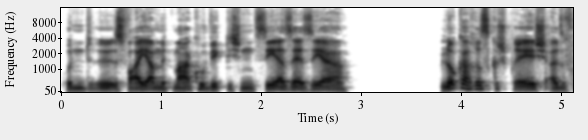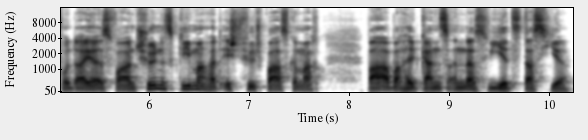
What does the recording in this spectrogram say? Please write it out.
Und äh, es war ja mit Marco wirklich ein sehr, sehr, sehr lockeres Gespräch. Also von daher, es war ein schönes Klima, hat echt viel Spaß gemacht war aber halt ganz anders wie jetzt das hier.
